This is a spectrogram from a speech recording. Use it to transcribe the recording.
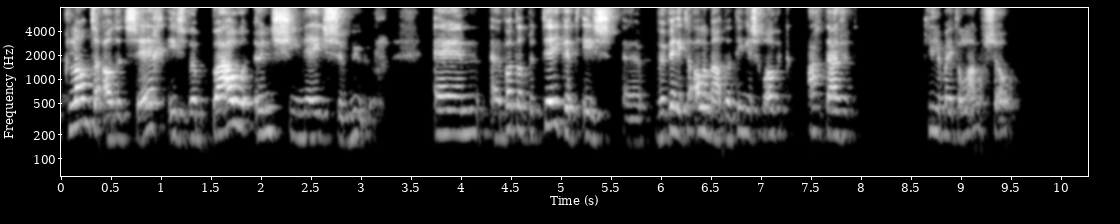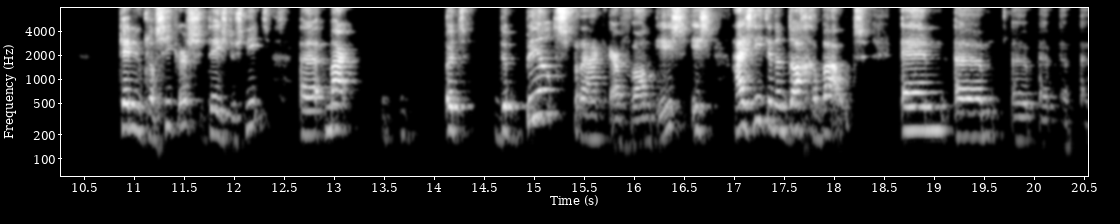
klanten altijd zeg, is we bouwen een Chinese muur. En wat dat betekent is, we weten allemaal, dat ding is geloof ik 8000 kilometer lang of zo. Ken u klassiekers, deze dus niet. maar het, de beeldspraak ervan is, is, hij is niet in een dag gebouwd. En um, uh, uh,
